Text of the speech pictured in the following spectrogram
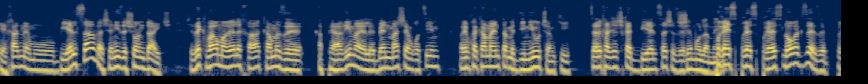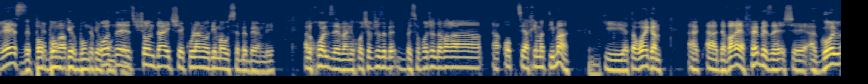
אחד מהם הוא ביאלסה, והשני זה שון דייץ', שזה כבר מראה לך כמה זה, הפערים האלה בין מה שהם רוצים, מראים לך כמה אין את המדיניות שם, כי מצד אחד יש לך את ביאלסה, שזה שם עולמי. press, press, press, לא רק זה, זה press ופה מטורף, בונקר, בונקר, ופה בונקר. זה שון דייץ', שכולנו יודעים מה הוא עושה בברנלי. הלכו על זה, ואני חושב שזה בסופו של דבר האופציה הכי מתאימה. כן. כי אתה רואה גם, הדבר היפה בזה, שהגול,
